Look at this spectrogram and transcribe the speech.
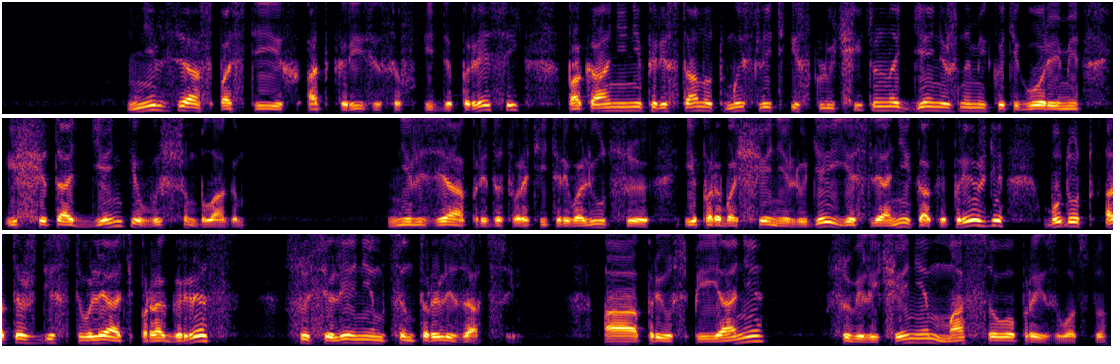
Нельзя спасти их от кризисов и депрессий, пока они не перестанут мыслить исключительно денежными категориями и считать деньги высшим благом. Нельзя предотвратить революцию и порабощение людей, если они, как и прежде, будут отождествлять прогресс с усилением централизации, а преуспеяние с увеличением массового производства.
